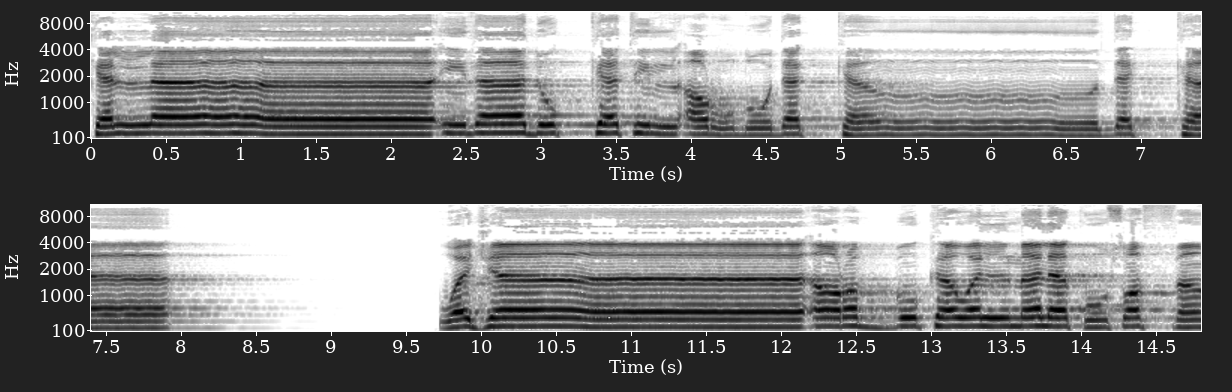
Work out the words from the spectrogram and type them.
كلا إذا دكت الأرض دكا دكا وجاء ربك والملك صفا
